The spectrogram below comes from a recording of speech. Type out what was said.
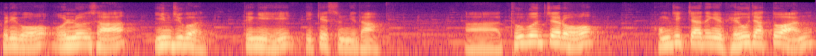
그리고 언론사 임직원 등이 있겠습니다. 아, 두 번째로 공직자 등의 배우자 또한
